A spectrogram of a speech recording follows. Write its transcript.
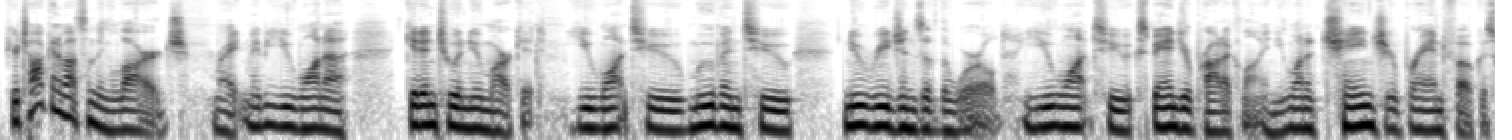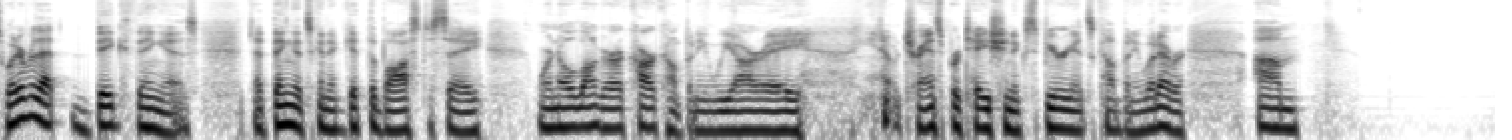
if you're talking about something large, right, maybe you want to get into a new market, you want to move into new regions of the world, you want to expand your product line, you want to change your brand focus, whatever that big thing is, that thing that's going to get the boss to say, we're no longer a car company, we are a you know transportation experience company, whatever. Um,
